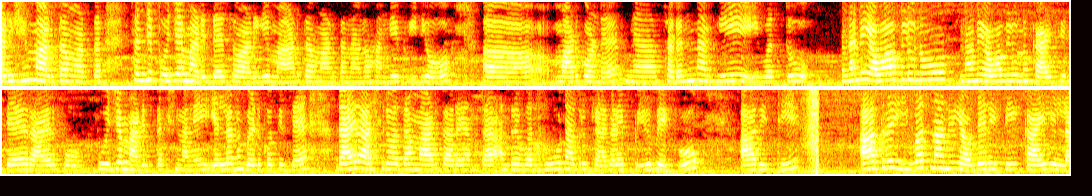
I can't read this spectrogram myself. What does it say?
ಅಡುಗೆ ಮಾಡ್ತಾ ಮಾಡ್ತಾ, ಸಂಜೆ ಪೂಜೆ ಮಾಡಿದ್ದೆ ಸೊ ಅಡುಗೆ ಮಾಡ್ತಾ ಮಾಡ್ತಾ ನಾನು ಹಾಗೆ ವಿಡಿಯೋ ಮಾಡಿಕೊಂಡೆ. ಸಡನ್ನಾಗಿ ಇವತ್ತು ನಾನು ಯಾವಾಗ್ಲೂ ನಾನು ಯಾವಾಗ್ಲೂ ಕಾಯ್ತಿದ್ದೆ ರಾಯರ ಪೂಜೆ ಮಾಡಿದ ತಕ್ಷಣನೇ ಎಲ್ಲನೂ ಬೇಡ್ಕೋತಿದ್ದೆ. ರಾಯರ ಆಶೀರ್ವಾದ ಮಾಡ್ತಾರೆ ಅಂತ, ಅಂದರೆ ಒಂದು ಹೂನಾದರೂ ಕೆಳಗಡೆ ಬೀಳಬೇಕು ಆ ರೀತಿ. ಆದರೆ ಇವತ್ತು ನಾನು ಯಾವುದೇ ರೀತಿ ಕಾಯಲಿಲ್ಲ.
